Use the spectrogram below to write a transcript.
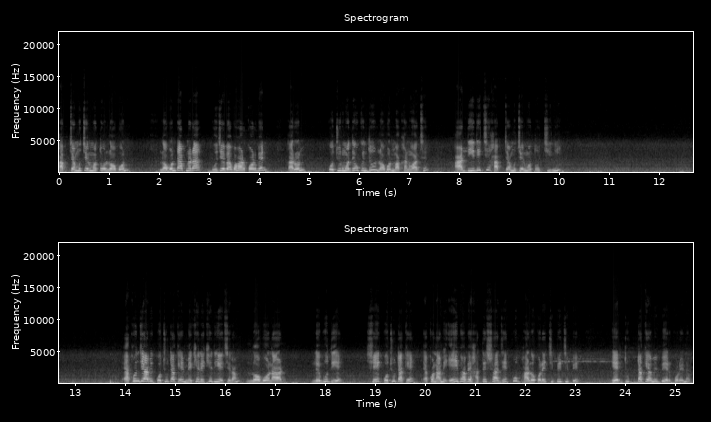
হাফ চামচের মতো লবণ। লবণটা আপনারা বুঝে ব্যবহার করবেন, কারণ কচুর মধ্যেও কিন্তু লবণ মাখানো আছে। আর দিয়ে দিচ্ছি হাফ চামচের মতো চিনি। এখন যে আমি কচুটাকে মেখে রেখে দিয়েছিলাম, লবণ আর লেবু দিয়ে, সেই কচুটাকে এখন আমি এইভাবে হাতের সাহায্যে খুব ভালো করে চিপে চিপে এর দুধটাকে আমি বের করে নেব।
